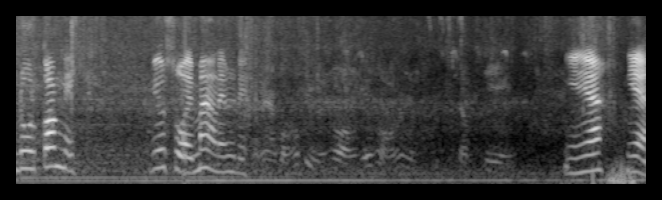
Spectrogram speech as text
มาดูกล้องนี่วิวสวยมากเลยดูดิบอกเขาปีนของซื้อของนี่มันจำจริงอย่างเนี้ยเนี่ย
